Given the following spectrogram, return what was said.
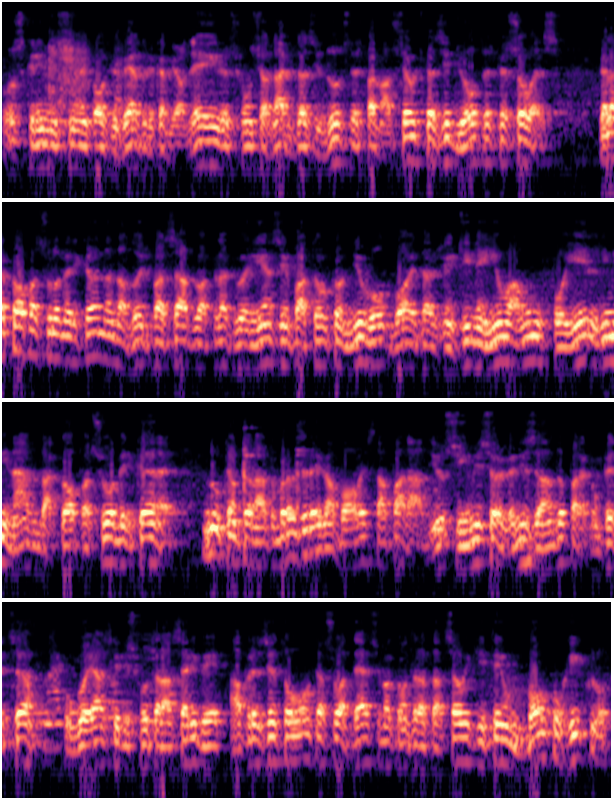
os crimes tinham envolvimento de caminhoneiros, funcionários das indústrias farmacêuticas e de outras pessoas. Pela Copa Sul-Americana, na noite passada, o Atlético Goianiense empatou com o New Old Boys da Argentina em 1 a 1, foi eliminado da Copa Sul-Americana. No Campeonato Brasileiro, a bola está parada e os times se organizando para a competição. O Goiás, que disputará a Série B, apresentou ontem a sua décima contratação e que tem um bom currículo.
